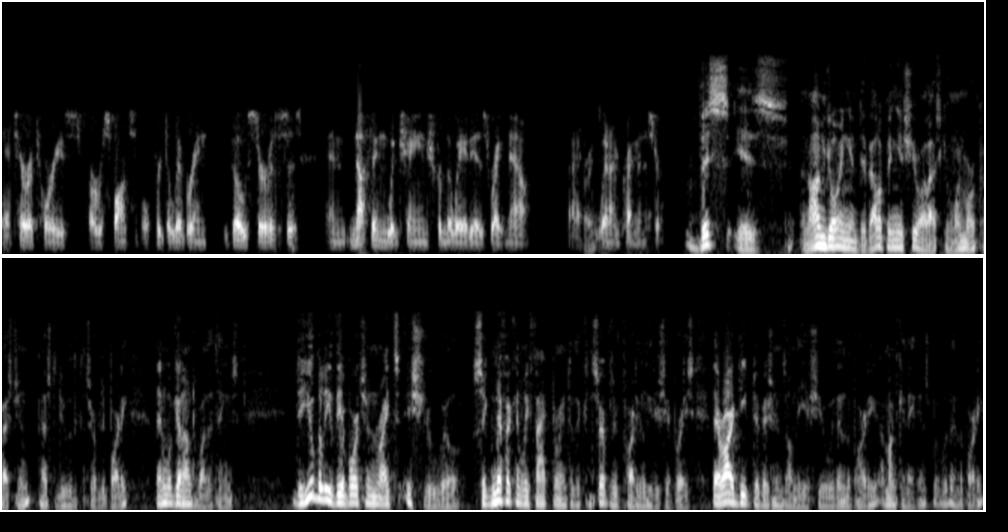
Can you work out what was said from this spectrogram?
and territories are responsible for delivering those services, and nothing would change from the way it is right now uh, right. when I'm prime minister. This is an ongoing and developing issue. I'll ask you one more question. It has to do with the Conservative Party. Then we'll get on to other things. Do you believe the abortion rights issue will significantly factor into the Conservative Party leadership race? There are deep divisions on the issue within the party, among Canadians, but within the party.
